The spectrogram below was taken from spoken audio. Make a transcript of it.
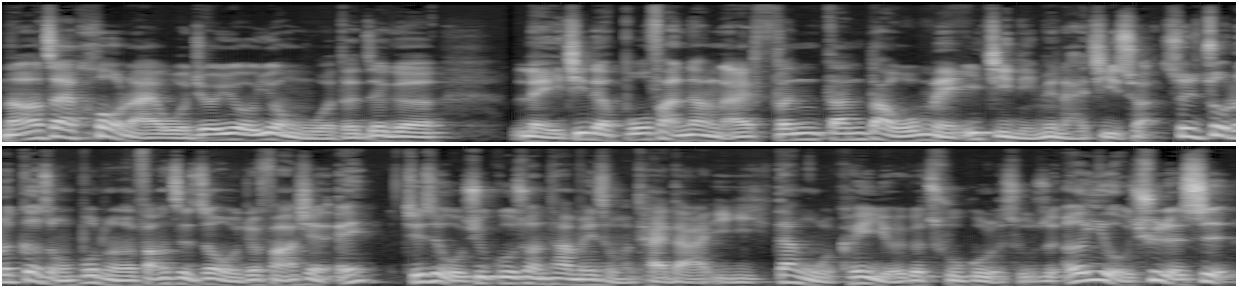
然后再后来我就又用我的这个。累积的播放量来分担到我每一集里面来计算，所以做了各种不同的方式之后，我就发现，哎，其实我去估算它没什么太大意义，但我可以有一个初估的数字。而有趣的是，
